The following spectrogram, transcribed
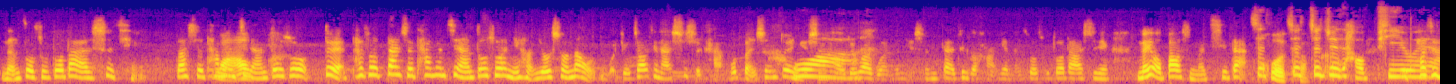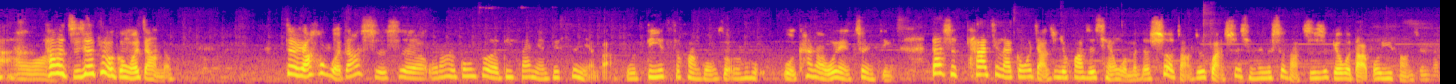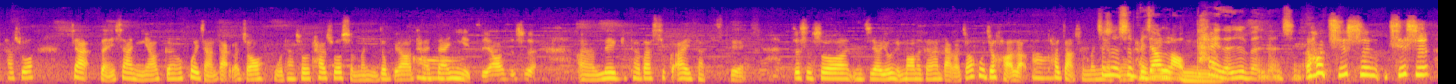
能做出多大的事情。但是他们既然都说，对他说，但是他们既然都说你很优秀，那我我就招进来试试看。我本身对女生还有对外国人的女生在这个行业能做出多大的事情，没有抱什么期待。这这这句好 PUA 他是啊！他是直接这么跟我讲的。对，然后我当时是我当时工作的第三年、第四年吧，我第一次换工作，然后我看到我有点震惊。但是他进来跟我讲这句话之前，我们的社长就是管事情那个社长，其实给我打过预防针的。他说下等一下你要跟会长打个招呼，他说他说什么你都不要太在意，只要就是呃 l e g i t a d a s h i k a i s a t 就是说你只要有礼貌的跟他打个招呼就好了。哦他讲什么你就是是比较老派的日本人是吗？然后其实其实，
